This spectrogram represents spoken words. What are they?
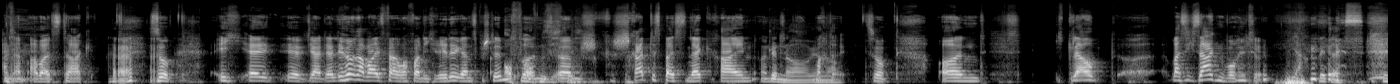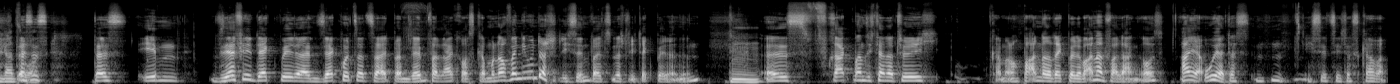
an einem Arbeitstag. so, ich, äh, äh, ja, der Hörer weiß, wovon ich rede, ganz bestimmt. Und ähm, sch schreibt es bei Slack rein und genau, macht genau. so. Und ich glaube, äh, was ich sagen wollte, ja, bitte. ist, das ist, dass eben sehr viele Deckbilder in sehr kurzer Zeit beim selben Verlag rauskamen. Und auch wenn die unterschiedlich sind, weil es unterschiedliche Deckbilder sind, mhm. es fragt man sich dann natürlich, kam noch ein paar andere Deckbilder bei anderen Verlagen raus. Ah ja, oh ja, das, hm, ich sehe nicht das Cover.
